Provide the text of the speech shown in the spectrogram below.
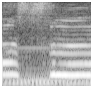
Just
